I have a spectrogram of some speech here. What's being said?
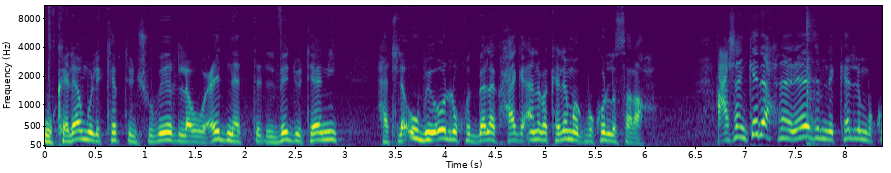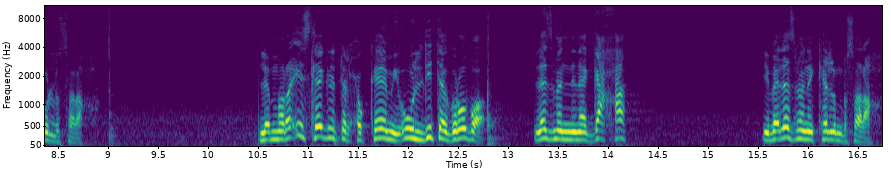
وكلامه للكابتن شوبير لو عدنا الفيديو تاني هتلاقوه بيقول له خد بالك حاجة أنا بكلمك بكل صراحة. عشان كده إحنا لازم نتكلم بكل صراحة. لما رئيس لجنة الحكام يقول دي تجربة لازم ننجحها. يبقى لازم نتكلم بصراحة.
